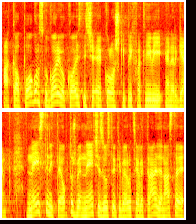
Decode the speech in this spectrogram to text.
a kao pogonsko gorivo koristit će ekološki prihvatljiviji energent. Neistinite optužbe neće zaustaviti Beogradske elektrane da nastave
